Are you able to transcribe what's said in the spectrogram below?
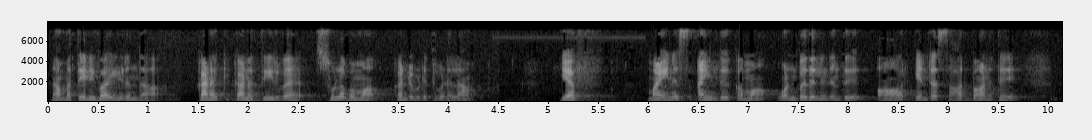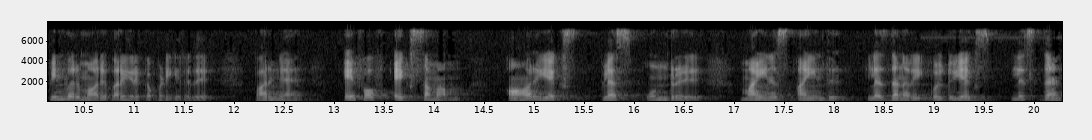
நம்ம தெளிவாக இருந்தால் கணக்குக்கான தீர்வை சுலபமாக கண்டுபிடித்து விடலாம். எஃப் மைனஸ் ஐந்து கமா ஒன்பதிலிருந்து ஆர் என்ற சார்பானது பின்வருமாறு வரையறுக்கப்படுகிறது. பாருங்க எஃப் ஆஃப் எக்ஸ் சமம் ஆர் எக்ஸ் ப்ளஸ் ஒன்று மைனஸ் ஐந்து less than or equal to x less than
